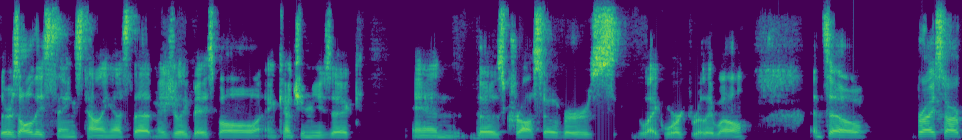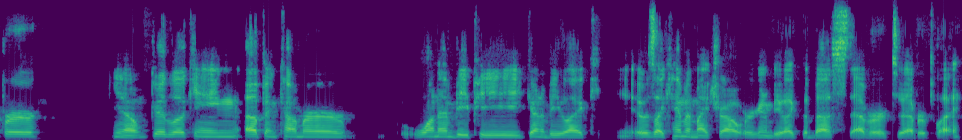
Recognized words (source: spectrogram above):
there's all these things telling us that Major League Baseball and country music and those crossovers like worked really well. And so Bryce Harper, you know, good looking, up and comer, one MVP, gonna be like it was like him and Mike Trout were gonna be like the best ever to ever play,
